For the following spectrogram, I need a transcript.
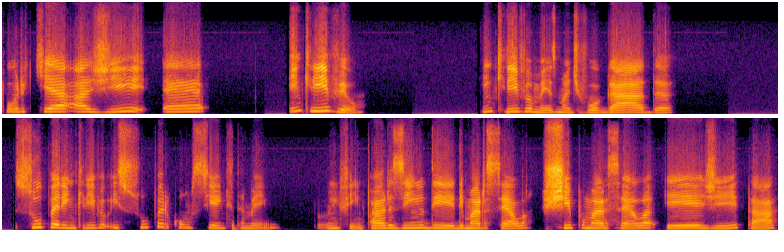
porque a Gi é incrível. Incrível mesmo, advogada, super incrível e super consciente também. Enfim, parzinho de, de Marcela, Chipo Marcela e Gi, tá?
